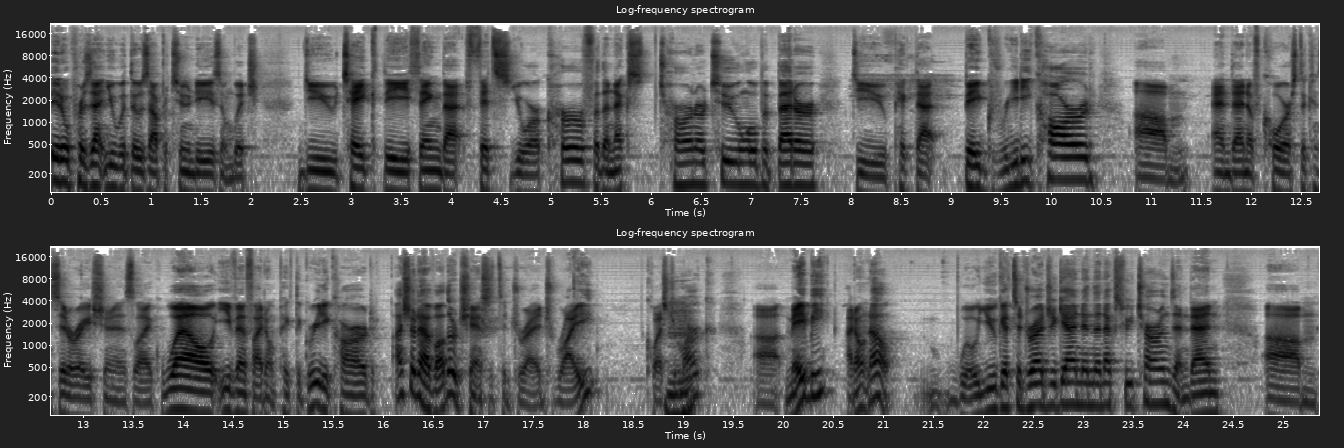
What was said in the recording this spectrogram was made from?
it'll present you with those opportunities in which do you take the thing that fits your curve for the next turn or two a little bit better? Do you pick that big greedy card? Um, and then, of course, the consideration is like, well, even if I don't pick the greedy card, I should have other chances to dredge, right? Question mm-hmm. mark. Uh, maybe I don't know. Will you get to dredge again in the next few turns, and then um,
